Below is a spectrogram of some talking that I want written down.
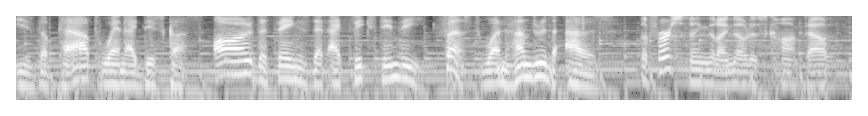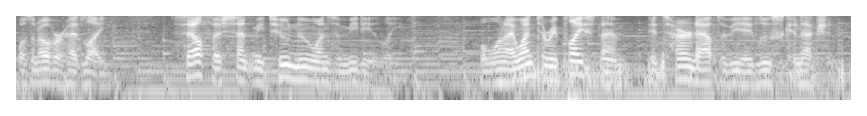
is the part when I discuss all the things that I fixed in the first 100 hours. The first thing that I noticed conked out was an overhead light. Sailfish sent me two new ones immediately. But when I went to replace them, it turned out to be a loose connection.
